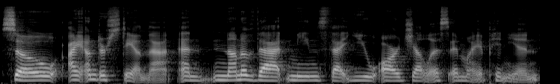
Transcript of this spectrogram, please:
So I understand that. And none of that means that you are jealous, in my opinion.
